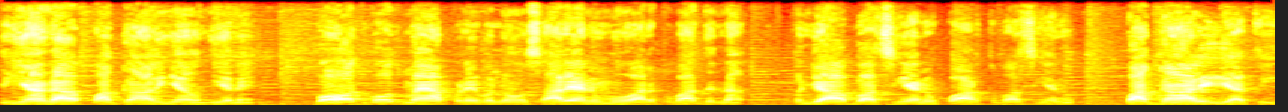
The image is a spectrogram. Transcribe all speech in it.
ਧੀਆਂ ਦਾ ਭਾਗਾਂ ਵਾਲੀਆਂ ਹੁੰਦੀਆਂ ਨੇ। ਬਹੁਤ ਬਹੁਤ ਮੈਂ ਆਪਣੇ ਵੱਲੋਂ ਸਾਰਿਆਂ ਨੂੰ ਮੁਬਾਰਕਬਾਦ ਦਿੰਦਾ। ਪੰਜਾਬ ਵਾਸੀਆਂ ਨੂੰ, ਭਾਰਤ ਵਾਸੀਆਂ ਨੂੰ, ਭਾਗਾਂ ਵਾਲੀ ਆ ਧੀ।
